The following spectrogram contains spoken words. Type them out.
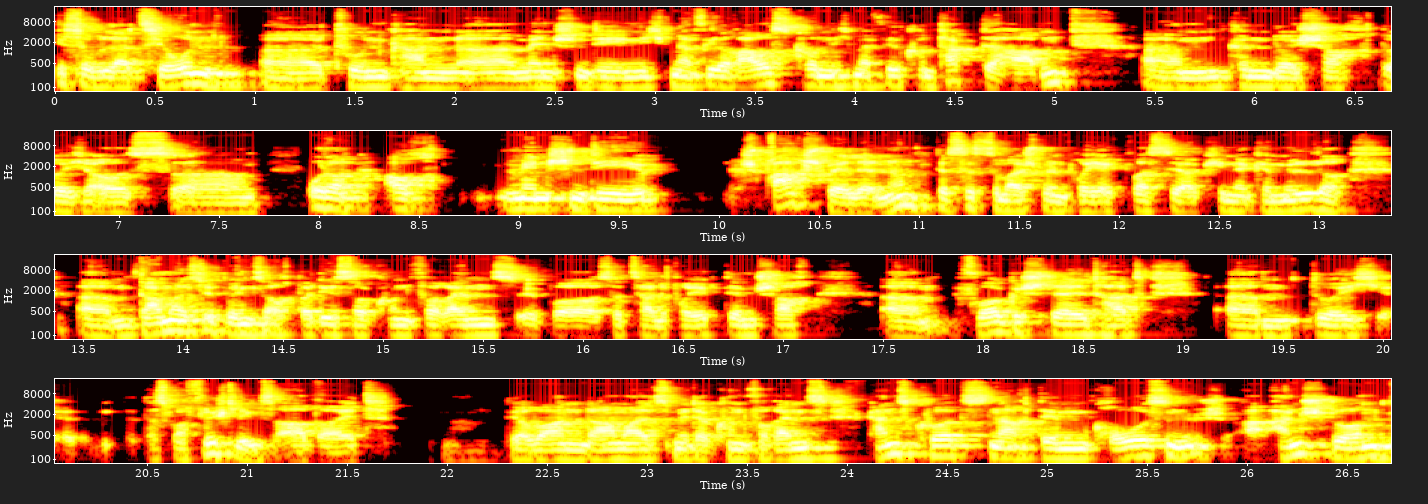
Isolation äh, tun kann. Äh, Menschen, die nicht mehr viel rauskommen, nicht mehr viel Kontakte haben, ähm, können durch Schach durchaus äh, oder auch Menschen, die Sprachschwelle. Ne? Das ist zum Beispiel ein Projekt, was der Kineke Mülder ähm, damals übrigens auch bei dieser Konferenz über soziale Projekte im Schach ähm, vorgestellt hat. Ähm, durch, das war Flüchtlingsarbeit. Wir waren damals mit der Konferenz ganz kurz nach dem großen Ansturm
